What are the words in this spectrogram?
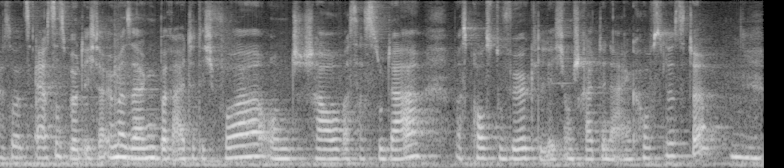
Also als erstes würde ich da immer sagen, bereite dich vor und schau, was hast du da, was brauchst du wirklich und schreib dir eine Einkaufsliste. Mhm.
